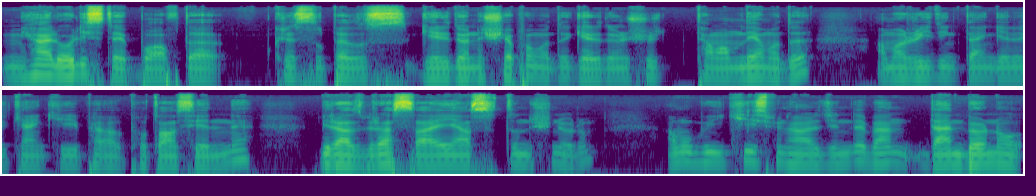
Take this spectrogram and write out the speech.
Mihail Olis de bu hafta Crystal Palace geri dönüş yapamadı. Geri dönüşü tamamlayamadı. Ama Reading'den gelirken ki potansiyelini biraz biraz sahaya yansıttığını düşünüyorum. Ama bu iki ismin haricinde ben Dan Burn'u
